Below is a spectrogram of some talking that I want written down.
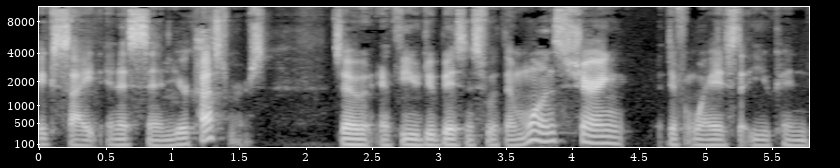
excite and ascend your customers. So if you do business with them once, sharing different ways that you can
